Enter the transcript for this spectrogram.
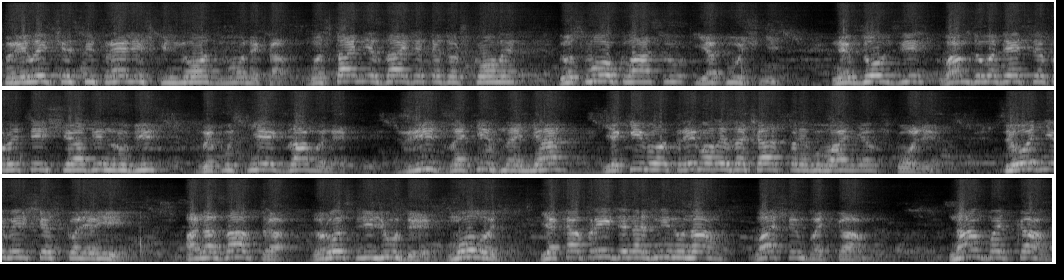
переливчасті трелі шкільного дзвоника. Востаннє зайдете до школи, до свого класу як учні. Невдовзі вам доведеться пройти ще один рубіж випускні екзамени. Звіт за ті знання, які ви отримали за час перебування в школі. Сьогодні ви ще школярі, а на завтра дорослі люди, молодь, яка прийде на зміну нам, вашим батькам. Нам, батькам,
